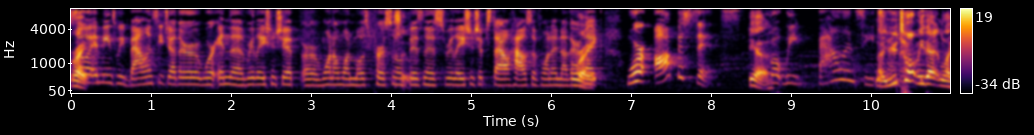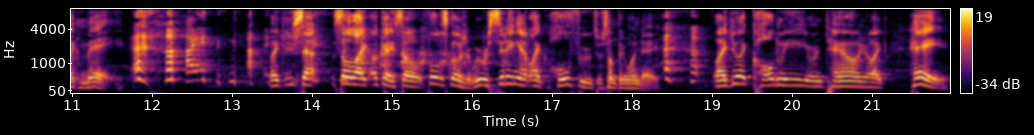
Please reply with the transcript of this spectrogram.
right. So it means we balance each other. We're in the relationship or one-on-one, most personal So- business relationship style house of one another. Right. Like we're opposites. Yeah. But we balance each Now other. you taught me that in like May. I, Like you sat so like okay, so full disclosure, we were sitting at like Whole Foods or something one day. Like you like called me, you're in town, you're like, "Hey,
